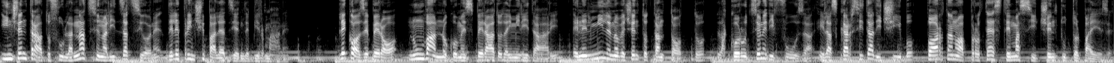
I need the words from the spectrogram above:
incentrato sulla nazionalizzazione delle principali aziende birmane. Le cose però non vanno come sperato dai militari e nel 1988 la corruzione diffusa e la scarsità di cibo portano a proteste massicce in tutto il paese.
